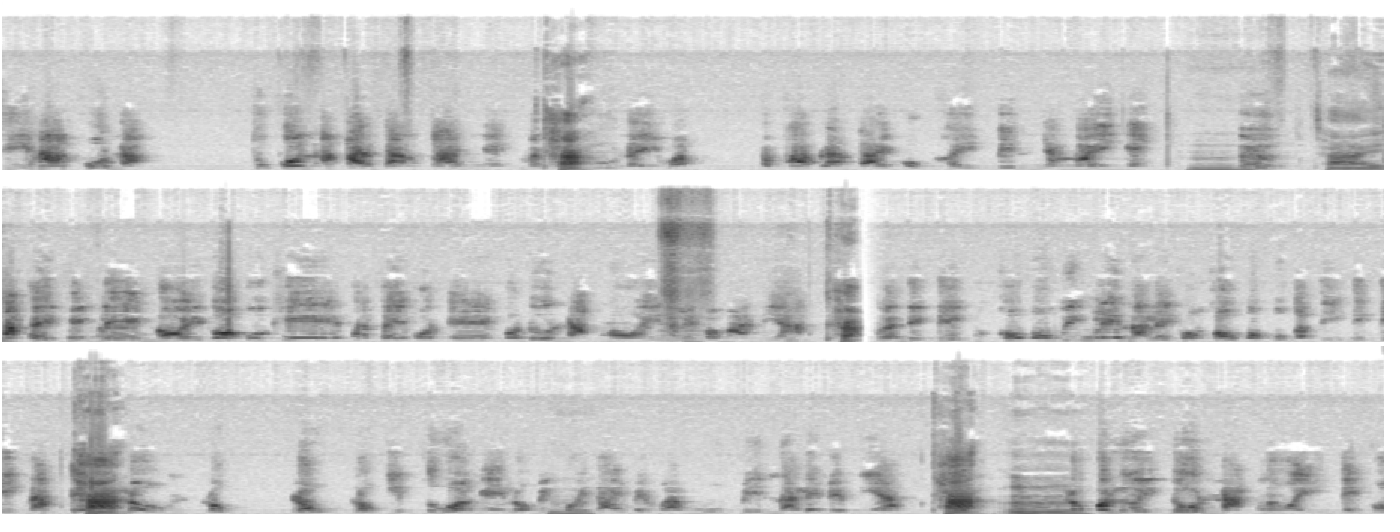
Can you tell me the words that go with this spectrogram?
สี่ห้าคนอะ ทุกคนอาการต่างกันไงมันก็ค่ะอยู่ในว่าสภาพร่างกายของใครเป็นยังไงไงอืมเออ ค่ะเราเราเราเราเก็บตัวไง เราไม่ค่อยอืมได้แบบว่ามูฟเมนต์อะไรแบบเนี้ยค่ะ อืมเราก็เลยโดนหนักหน่อย แต่ก็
